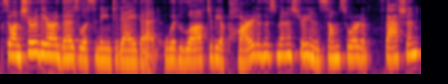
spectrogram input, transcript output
so I'm sure there are those listening today that would love to be a part of this ministry mm-hmm. in some sort of fashion.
